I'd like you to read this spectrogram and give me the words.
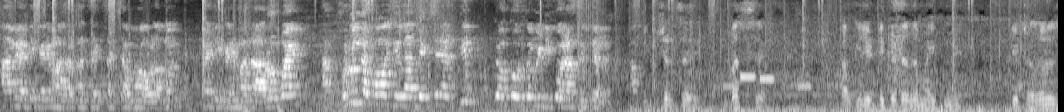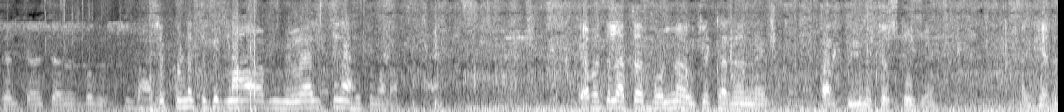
ठाम या ठिकाणी महाराजांचा एक सच्चा मावळा म्हणून या ठिकाणी माझा आरोप आहे. हा खोडून दाखवा जिल्हाध्यक्ष असतील किंवा कोर कमिटी कोण असेल त्याला? पिक्चरचं आहे. आहे. बाकीचे तिकीटाचं माहीत नाही. जे ठरवलं जाईल त्या त्यावेळेस बघू. भाजपकडनं तिकीट ना मिळेल की नाही तुम्हाला? त्याबद्दल आता बोलणं उचित ठरणार नाही. फार पिढी मोठं स्टेज आहे. आणखी आता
